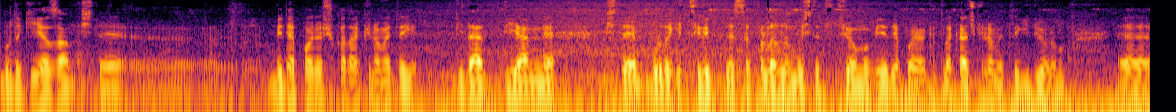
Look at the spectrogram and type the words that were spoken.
buradaki yazan işte e, bir depoyla şu kadar kilometre gider diyenle işte buradaki triple sıfırladığımda işte tutuyor mu bir depo yakıtla kaç kilometre gidiyorum e,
